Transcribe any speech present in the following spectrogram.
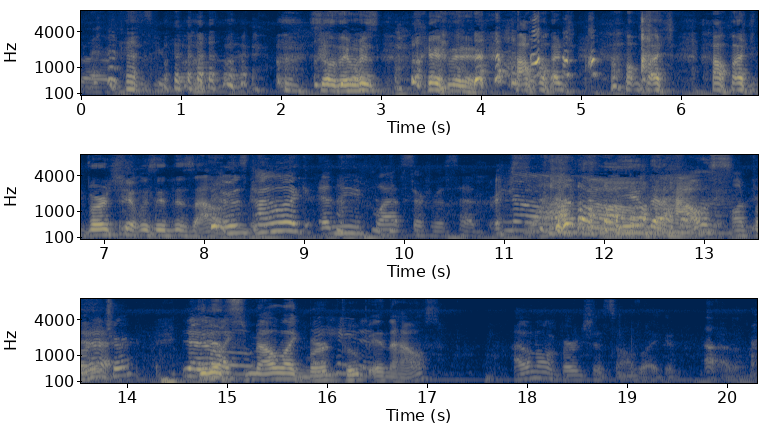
So we just keep going all night. So there was. Wait a minute. How much? How much? How much bird shit was in this house? It was kind of like any flat surface had bird No. in the house. On furniture? Yeah, Did no, it like, smell like bird poop it. in the house? I don't know what bird shit smells like. It, I don't know.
